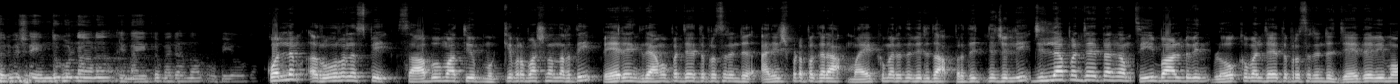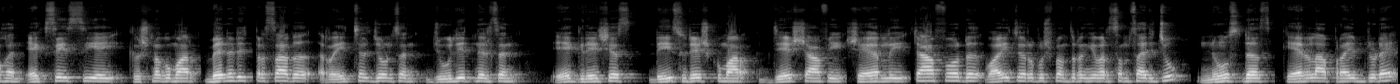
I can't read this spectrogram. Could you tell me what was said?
ഒരുപക്ഷെ എന്തുകൊണ്ടാണ് ഈ മയക്കുമരുന്ന് ഉപയോഗം? Kollam rural S P Sabu Mathew മുഖ്യപ്രഭാഷണം നടത്തി പേരേം ഗ്രാമപഞ്ചായത്ത് പ്രസിഡന്റ് അനീഷ് പടപ്പക്കര മയക്കുമരുന്ന് വിരുദ്ധ പ്രതിജ്ഞ ചൊല്ലി ജില്ലാ പഞ്ചായത്ത് അംഗം C Baldwin block panchayat president Jayadevi Mohan excise C I Krishnakumar Benedict Prasad Rachel Johnson Juliet Nelson A Gracious D Suresh Kumar J Shafi Shirley Stafford Y Cherupushpam തുടങ്ങിയവർ സംസാരിച്ചു. News desk Kerala prime today.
